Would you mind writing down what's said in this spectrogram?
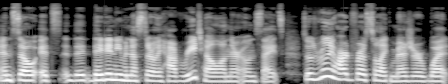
And so it's they, they didn't even necessarily have retail on their own sites. So it's really hard for us to like measure what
